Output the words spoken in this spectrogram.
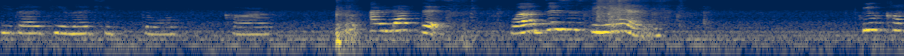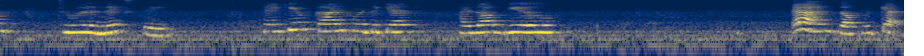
Tita, Tina, Tito, Carl. I love this. Well, this is the end. We'll come to the next day. Thank you guys for the gifts. I love you. And don't forget,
